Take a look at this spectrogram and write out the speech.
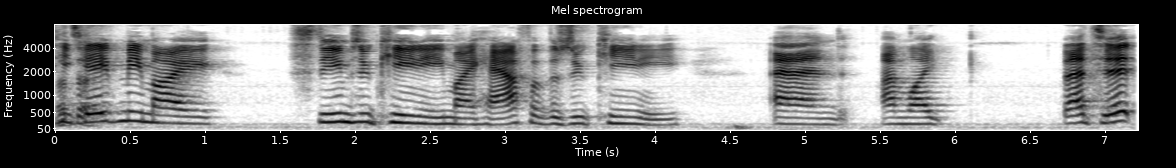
he That's a- gave me my steamed zucchini, my half of a zucchini, and I'm like, that's it.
